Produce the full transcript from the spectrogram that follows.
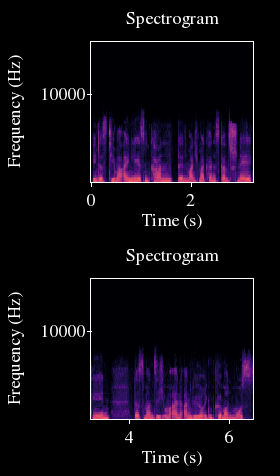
in das Thema einlesen kann, denn manchmal kann es ganz schnell gehen, dass man sich um einen Angehörigen kümmern muss.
